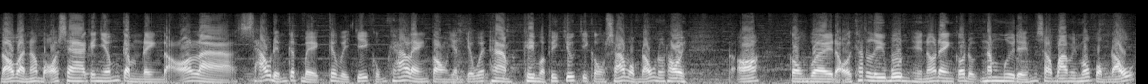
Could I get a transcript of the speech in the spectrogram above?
Đó, và nó bỏ xa cái nhóm cầm đèn đỏ là 6 điểm cách biệt, cái vị trí cũng khá là an toàn dành cho West Ham. Khi mà phía trước chỉ còn 6 vòng đấu nữa thôi. Đó, còn về đội khách Liverpool thì nó đang có được 50 điểm sau 31 vòng đấu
